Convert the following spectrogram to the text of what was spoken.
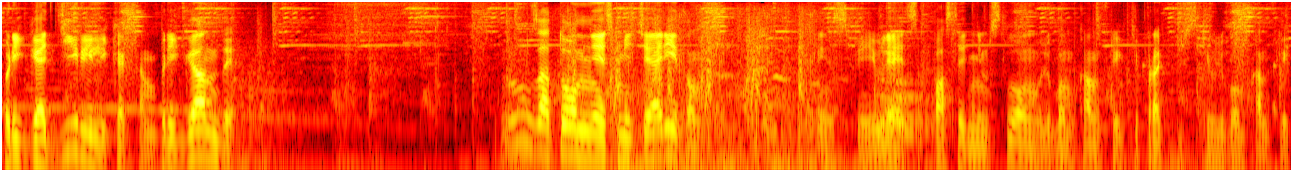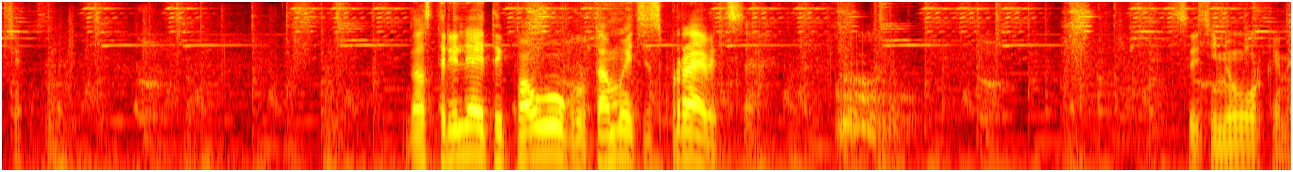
бригадир или как там, бриганды. Ну, зато у меня есть метеорит, он, в принципе, является последним словом в любом конфликте, практически в любом конфликте. Да стреляй ты по огру, там эти справятся. С этими орками.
